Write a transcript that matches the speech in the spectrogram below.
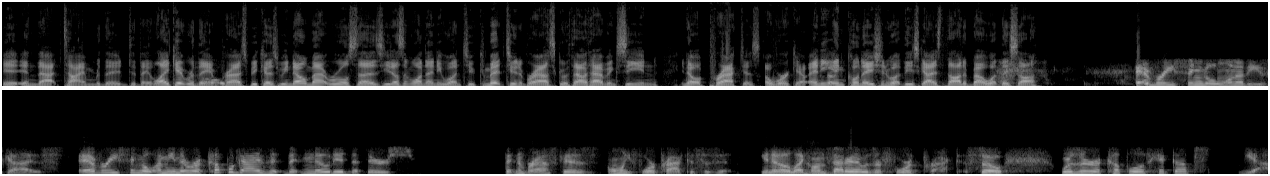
in, in that time? Were they did they like it? Were they oh. impressed? Because we know Matt Rhule says he doesn't want anyone to commit to Nebraska without having seen you know a practice, a workout. Any inclination what these guys thought about what they saw? Every single one of these guys, every single. I mean, there were a couple guys that, that noted that there's that Nebraska is only four practices in. You know, like on mm-hmm. Saturday it was their fourth practice. So was there a couple of hiccups? Yeah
